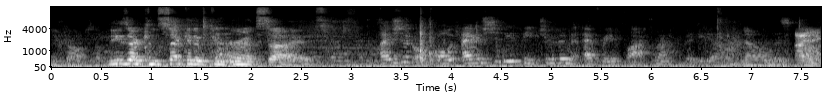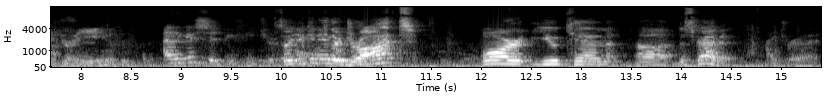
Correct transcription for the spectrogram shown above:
You dropped something. These are consecutive congruent sides. I should. I should be featured in every Flack Math video. No, I agree. I think I should be featured. So you can either draw it or you can uh, describe it. I drew it.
